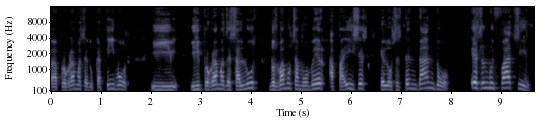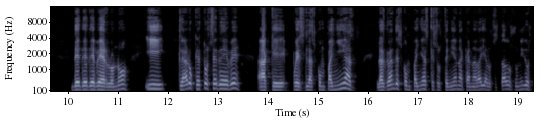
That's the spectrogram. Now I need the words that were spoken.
ah, programas educativos y, programas de salud, nos vamos a mover a países que los estén dando. Eso es muy fácil de, de verlo, ¿no? Y claro que esto se debe a que pues las compañías las grandes compañías que sostenían a Canadá y a los Estados Unidos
